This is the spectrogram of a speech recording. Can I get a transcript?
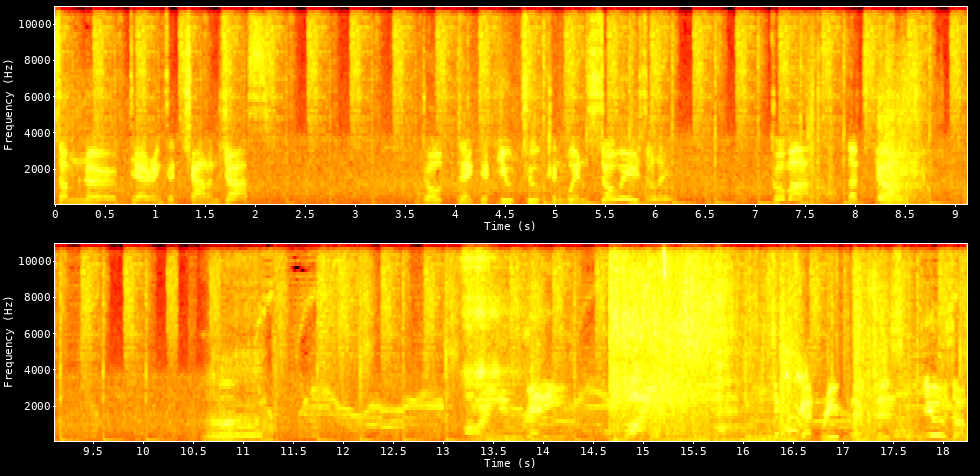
Some nerve daring to challenge us! Don't think that you two can win so easily! Come on, let's go! Are you ready? Fight! You've got reflexes, use them!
